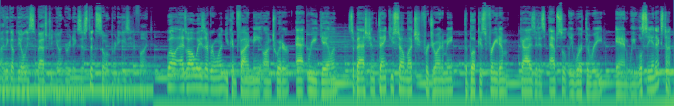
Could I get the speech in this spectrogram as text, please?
I think I'm the only Sebastian Junger in existence, so I'm pretty easy to find. Well, as always, everyone, you can find me on Twitter at Reed Galen. Sebastian, thank you so much for joining me. The book is Freedom. Guys, it is absolutely worth the read, and we will see you next time.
